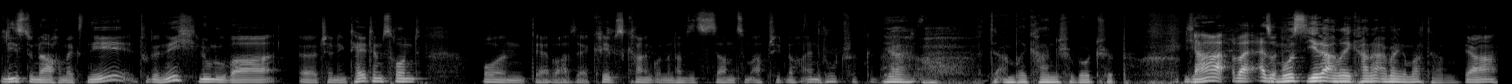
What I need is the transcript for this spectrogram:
liest du nach und merkst, nee, tut er nicht. Lulu war äh, Channing Tatums Hund und der war sehr krebskrank und dann haben sie zusammen zum Abschied noch einen Roadtrip gemacht. Ja, oh, der amerikanische Roadtrip. Ja, aber also, Muss jeder Amerikaner einmal gemacht haben. ja,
